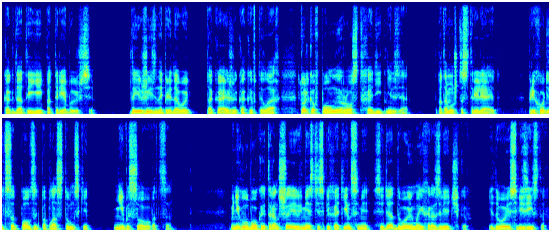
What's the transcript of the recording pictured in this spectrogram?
когда ты ей потребуешься. Да и жизнь на передовой такая же, как и в тылах, только в полный рост ходить нельзя, потому что стреляют. Приходится ползать по-пластунски, не высовываться. В неглубокой траншее вместе с пехотинцами сидят двое моих разведчиков и двое связистов.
